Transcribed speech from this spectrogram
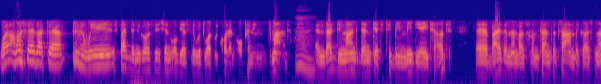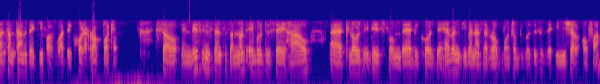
Well, I must say that uh, we start the negotiation obviously with what we call an opening demand, mm. and that demand then gets to be mediated uh, by the members from time to time because now sometimes they give us what they call a rock bottom. So in these instances, I'm not able to say how uh, close it is from there because they haven't given us a rock bottom because this is the initial offer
